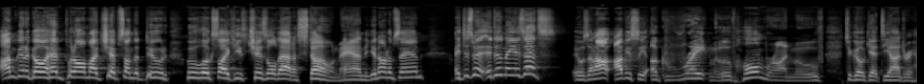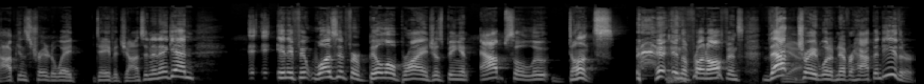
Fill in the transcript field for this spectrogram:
I'm going to go ahead and put all my chips on the dude who looks like he's chiseled out of stone, man. You know what I'm saying? It just it doesn't make any sense. It was an obviously a great move, home run move to go get DeAndre Hopkins, traded away David Johnson, and again, and if it wasn't for Bill O'Brien just being an absolute dunce in the front offense, that Yeah. trade would have never happened either.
